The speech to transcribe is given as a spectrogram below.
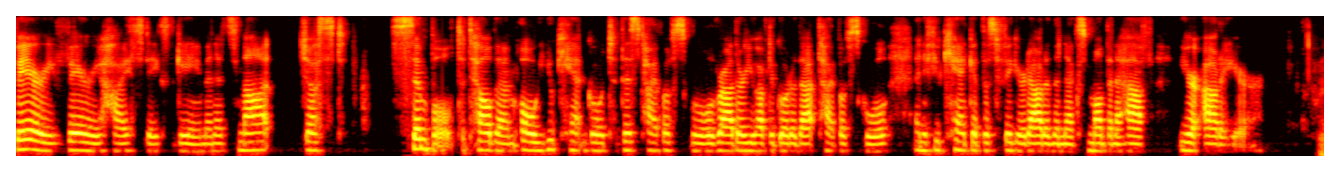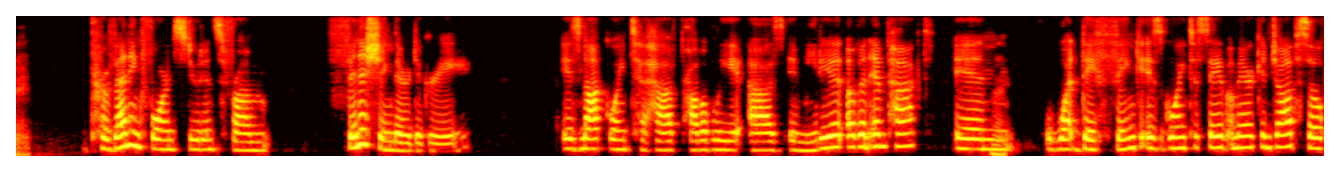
very, very high stakes game. And it's not just simple to tell them, oh, you can't go to this type of school. Rather, you have to go to that type of school. And if you can't get this figured out in the next month and a half, you're out of here. Right. Preventing foreign students from finishing their degree is not going to have probably as immediate of an impact in right what they think is going to save American jobs. So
